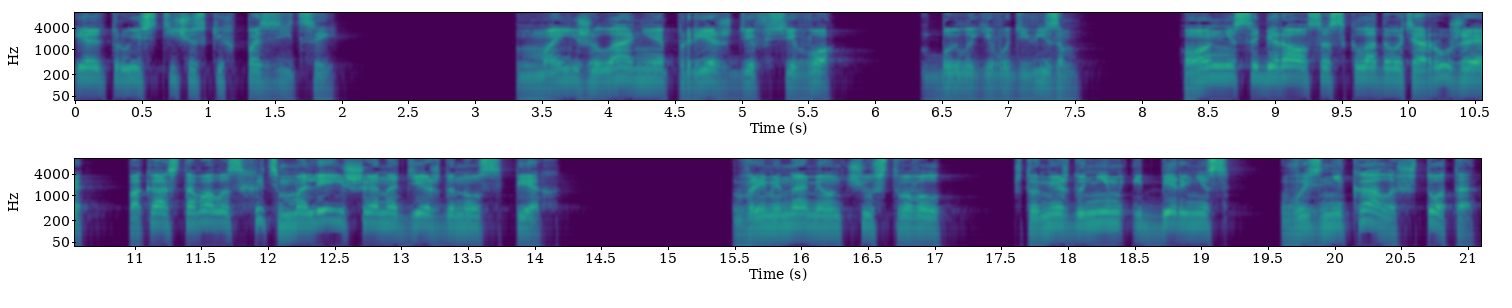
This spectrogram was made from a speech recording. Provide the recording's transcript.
и альтруистических позиций. «Мои желания прежде всего» было его девизом. Он не собирался складывать оружие, пока оставалась хоть малейшая надежда на успех. Временами он чувствовал, что между ним и Беренис возникало что-то,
